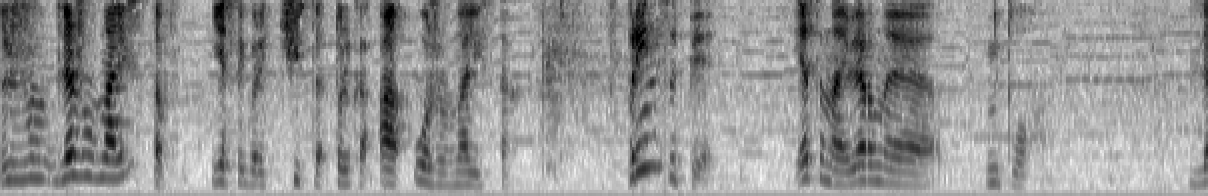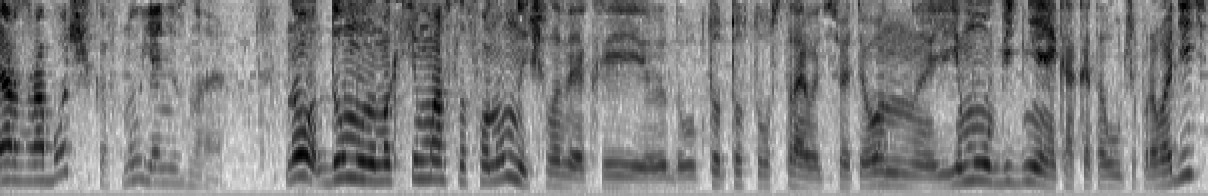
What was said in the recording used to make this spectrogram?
Для, для журналистов, если говорить чисто только о, о журналистах, в принципе, это, наверное, неплохо. Для разработчиков, ну, я не знаю. Ну, думаю, Максим Маслов, он умный человек, и э, кто, тот, кто устраивает все это, он, ему виднее, как это лучше проводить.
